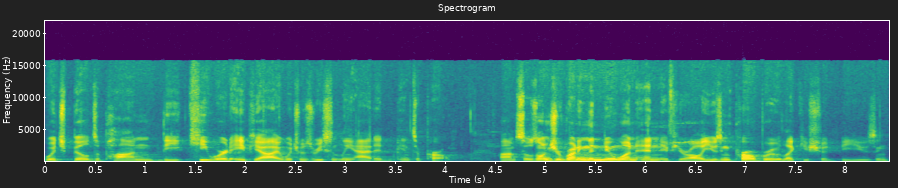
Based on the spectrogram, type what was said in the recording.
which builds upon the keyword API, which was recently added into Perl. Um, so as long as you're running the new one, and if you're all using perlbrew, like you should be using,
